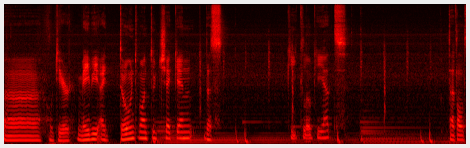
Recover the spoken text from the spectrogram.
uh, oh dear. Maybe I don't want to check in this Keycloak yet. That'll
